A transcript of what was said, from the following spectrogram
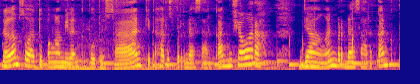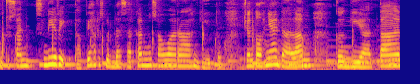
dalam suatu pengambilan keputusan, kita harus berdasarkan musyawarah. Jangan berdasarkan keputusan sendiri, tapi harus berdasarkan musyawarah gitu. Contohnya dalam kegiatan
